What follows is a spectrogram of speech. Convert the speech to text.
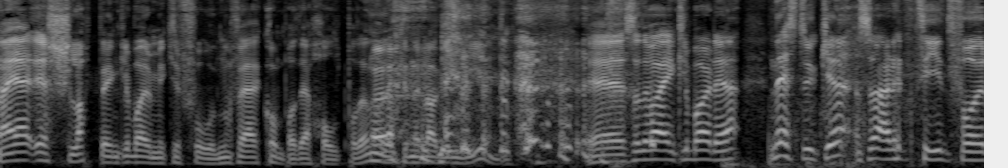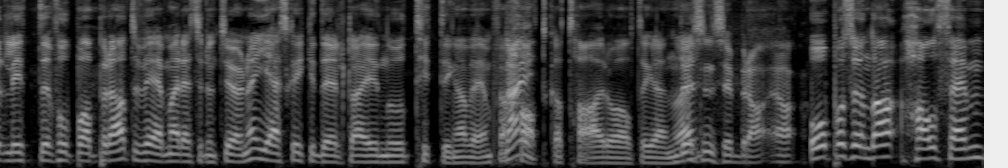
Nei, jeg, jeg slapp egentlig bare mikrofonen, for jeg kom på at jeg holdt på den. Og jeg kunne lage lyd eh, Så det var egentlig bare det. Neste uke så er det tid for litt fotballapparat. fotballprat. VM er rett rundt hjørnet. Jeg skal ikke delta i noe titting av VM, for jeg Nei. hater Qatar og alt det greiene Det synes jeg er bra. ja Og på søndag halv fem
